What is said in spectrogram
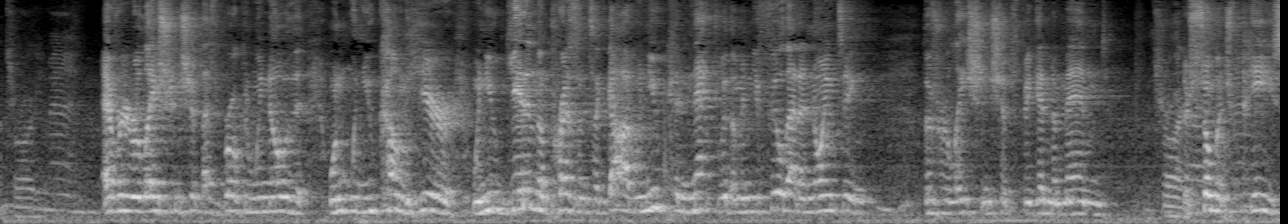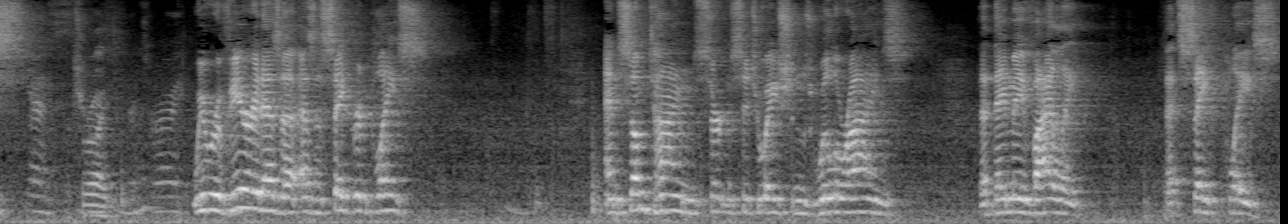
That's right. Amen. Every relationship that's broken, we know that when, when you come here, when you get in the presence of God, when you connect with Him and you feel that anointing, mm-hmm. those relationships begin to mend. That's right. There's so much peace. That's right. We revere it as a, as a sacred place. And sometimes certain situations will arise that they may violate that safe place,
